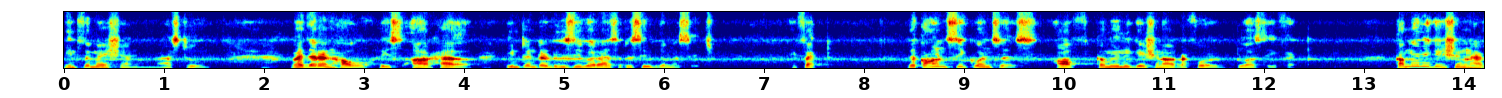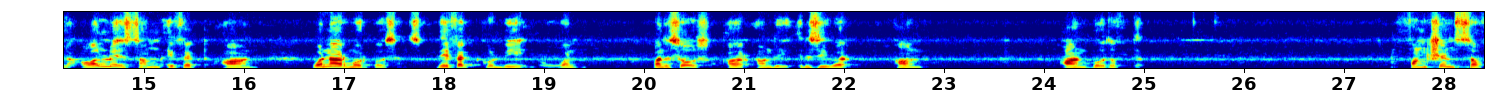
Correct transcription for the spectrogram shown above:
information as to whether and how his or her intended receiver has received the message. Effect. The consequences of communication are referred to as the effect. Communication had always some effect on one or more persons. The effect could be one on the source or on the receiver on on both of them. Functions of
